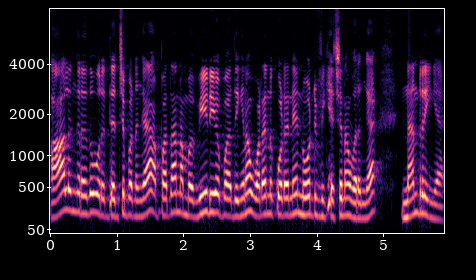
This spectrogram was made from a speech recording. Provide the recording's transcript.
ஆளுங்கிறது ஒரு டச் பண்ணுங்கள் அப்போ தான் நம்ம வீடியோ பார்த்தீங்கன்னா உடனுக்குடனே நோட்டிஃபிகேஷனாக வருங்க. நன்றிங்க.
